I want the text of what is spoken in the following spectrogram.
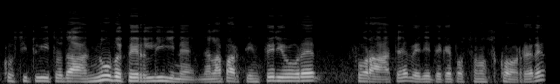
costituito da nove perline nella parte inferiore, forate, vedete che possono scorrere,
